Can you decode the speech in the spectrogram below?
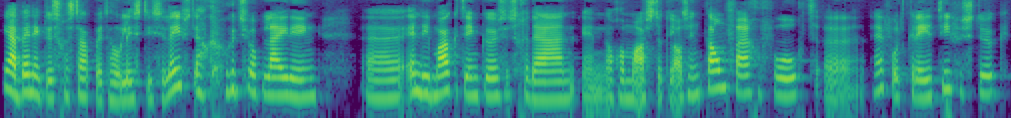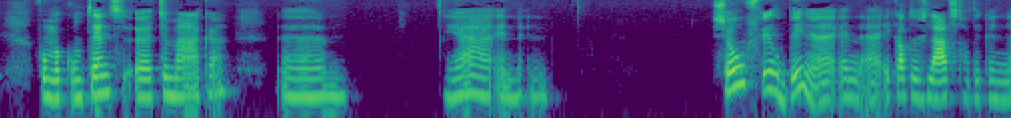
ja, ben ik dus gestart met holistische leefstijlcoachopleiding. Uh, en die marketingcursus gedaan en nog een masterclass in Canva gevolgd hè, voor het creatieve stuk, voor mijn content te maken. Um, ja, en zoveel dingen. En ik had dus laatst had ik een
